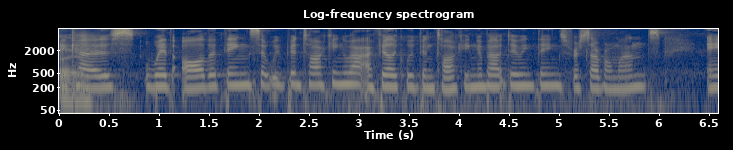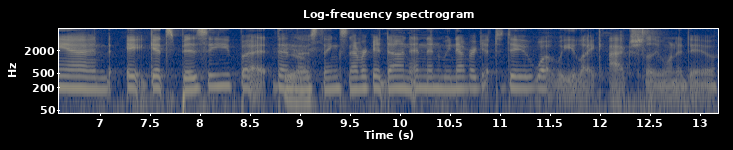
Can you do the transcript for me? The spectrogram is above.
oh, yeah. because with all the things that we've been talking about, I feel like we've been talking about doing things for several months and it gets busy, but then Yeah. those things never get done and then we never get to do what we like actually want to do.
